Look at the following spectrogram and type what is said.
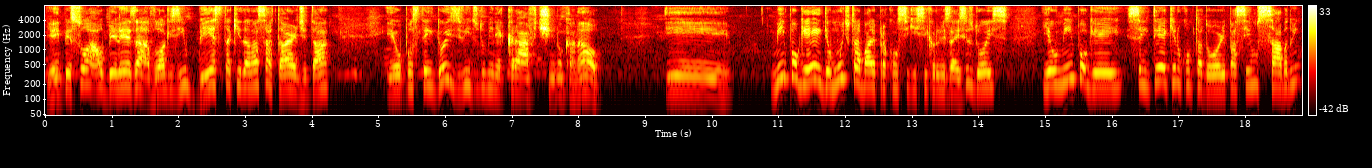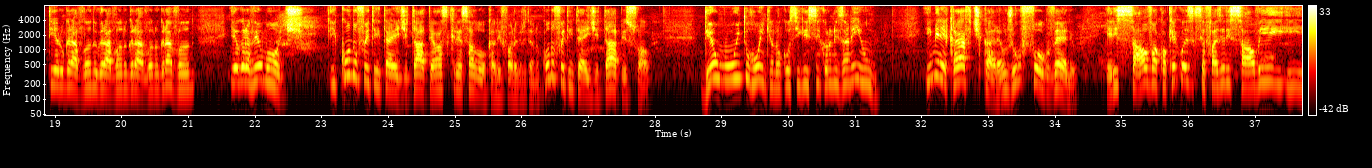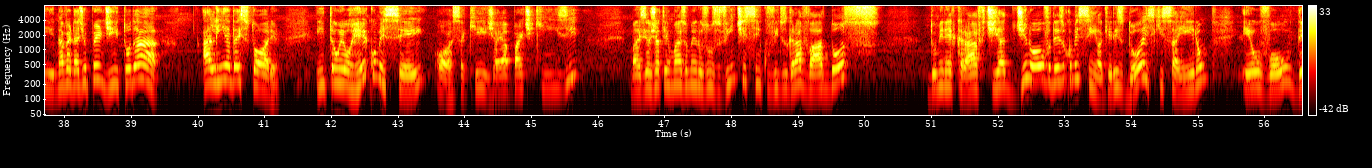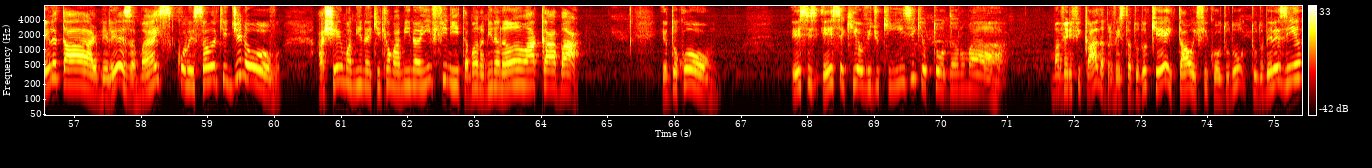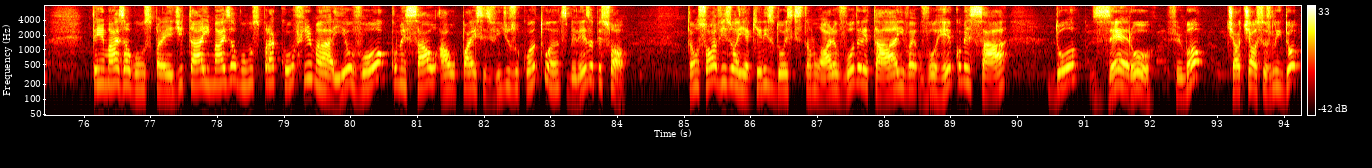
E aí pessoal, beleza? Vlogzinho besta aqui da nossa tarde, tá? Eu postei dois vídeos do Minecraft no canal e me empolguei, deu muito trabalho para conseguir sincronizar esses dois. E eu me empolguei, sentei aqui no computador e passei um sábado inteiro gravando, gravando, gravando, gravando. E eu gravei um monte. E quando fui tentar editar, tem umas crianças loucas ali fora gritando. Quando fui tentar editar, pessoal, deu muito ruim, que eu não consegui sincronizar nenhum. E Minecraft, cara, é um jogo fogo, velho. Ele salva, qualquer coisa que você faz, ele salva e, e na verdade eu perdi toda a, a linha da história. Então eu recomecei, ó, essa aqui já é a parte 15, mas eu já tenho mais ou menos uns 25 vídeos gravados do Minecraft já de novo desde o comecinho. Aqueles dois que saíram eu vou deletar, beleza? Mas começando aqui de novo. Achei uma mina aqui que é uma mina infinita. Mano, a mina não acaba. Eu tô com... Esse, esse aqui é o vídeo 15 que eu tô dando uma, uma verificada para ver se tá tudo ok e tal. E ficou tudo, tudo belezinha. Tem mais alguns para editar e mais alguns para confirmar. E eu vou começar a upar esses vídeos o quanto antes, beleza, pessoal? Então só aviso aí, aqueles dois que estão no ar eu vou deletar e vai, vou recomeçar do zero. Firmão? Tchau, tchau, seus lindos.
